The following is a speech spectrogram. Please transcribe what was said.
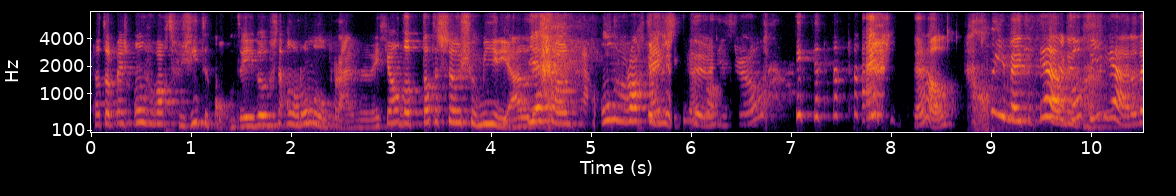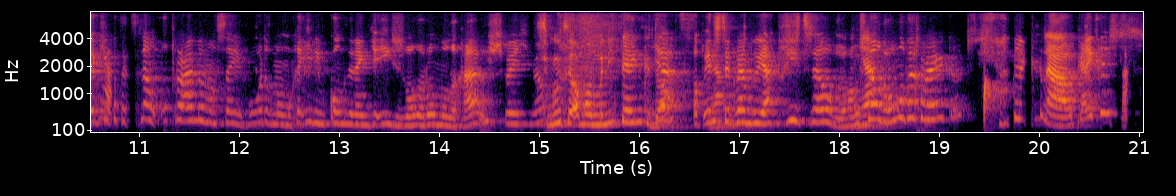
dat er opeens onverwacht visite komt en je wil snel alle rommel opruimen, weet je wel. Dat, dat is social media. Dat ja. is gewoon onverwachte visite, weet je wel. Wel. Goeie metafoor. Ja, toch? Ja, dan denk ik altijd snel opruimen. Want stel je voor dat mijn omgeving komt en denkt, jezus, wat een rommelig huis, weet je wel. Ze moeten allemaal maar niet denken dat. Ja, op Instagram doe je eigenlijk precies hetzelfde. Gewoon Ja. snel de rommel wegwerken. Nou, kijk eens.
